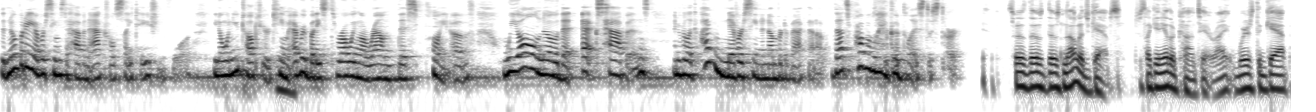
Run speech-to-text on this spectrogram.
that nobody ever seems to have an actual citation for. You know, when you talk to your team, mm. everybody's throwing around this point of, we all know that X happens. And you're like, I've never seen a number to back that up. That's probably a good place to start. Yeah. So those those knowledge gaps, just like any other content, right? Where's the gap?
